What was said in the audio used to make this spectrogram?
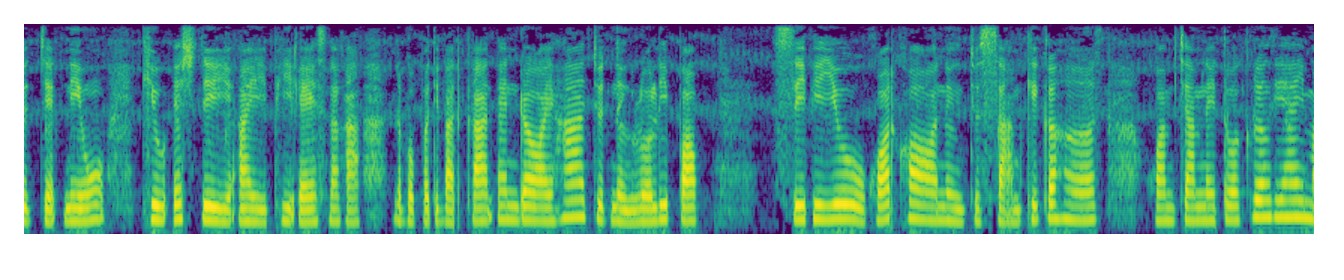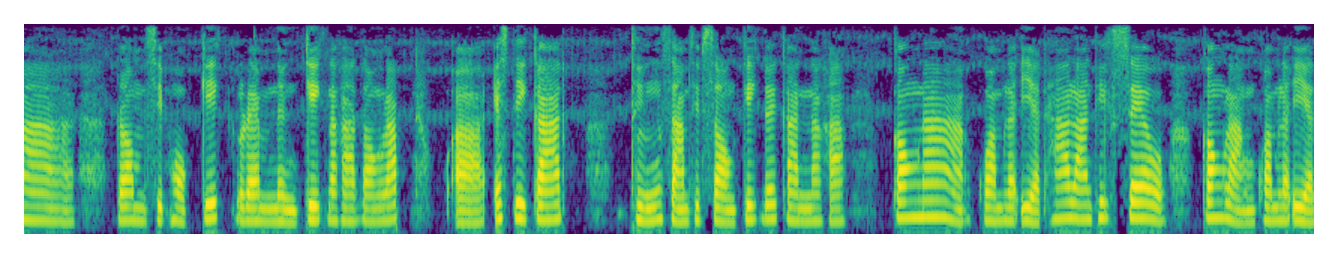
5.7 นิ้ว QHD IPS นะคะ ระบบปฏิบัติการ Android 5.1 Lollipop CPU Quad Core 1.3 GHz ความจำในตัวเครื่องที่ให้มา ROM 16 GB RAM 1 GB นะคะ รองรับ SD card ถึง 32 GB ด้วยกันนะคะ กล้องหน้าความละเอียด 5 ล้านพิกเซล กล้องหลังความละเอียด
